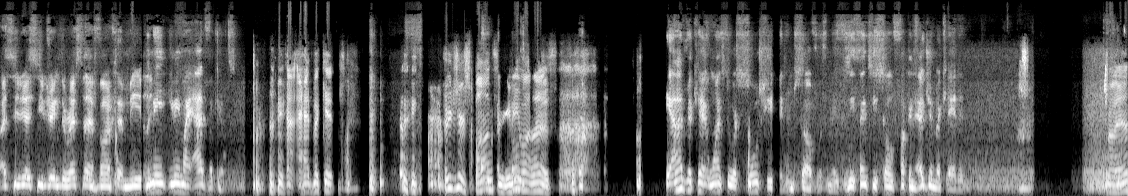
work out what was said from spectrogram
I suggest you drink the rest of that vodka You immediately. mean you mean my advocate? Advocate. Who's your sponsor? You need one of those. The advocate wants to associate himself with me because he thinks he's so fucking educated. Oh yeah.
